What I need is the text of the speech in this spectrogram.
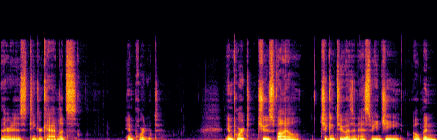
There it is, Tinkercad. Let's import it. Import, choose file, chicken 2 as an SVG, open.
